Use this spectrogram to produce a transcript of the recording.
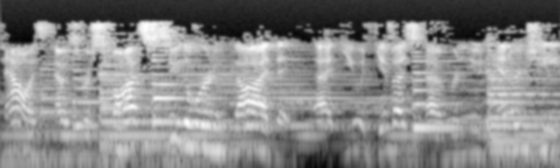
now, as, as a response to the Word of God, that uh, you would give us a renewed energy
